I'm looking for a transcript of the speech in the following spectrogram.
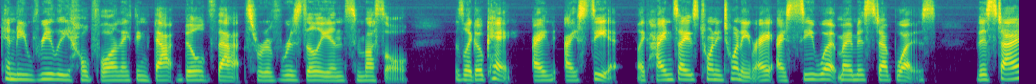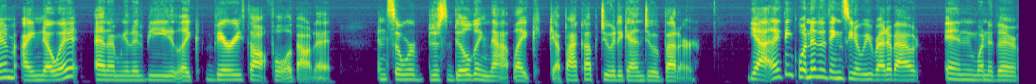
can be really helpful and I think that builds that sort of resilience muscle. It's like okay, I I see it. Like hindsight is 2020, right? I see what my misstep was. This time I know it and I'm going to be like very thoughtful about it. And so we're just building that like get back up, do it again, do it better. Yeah. And I think one of the things, you know, we read about in one of the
